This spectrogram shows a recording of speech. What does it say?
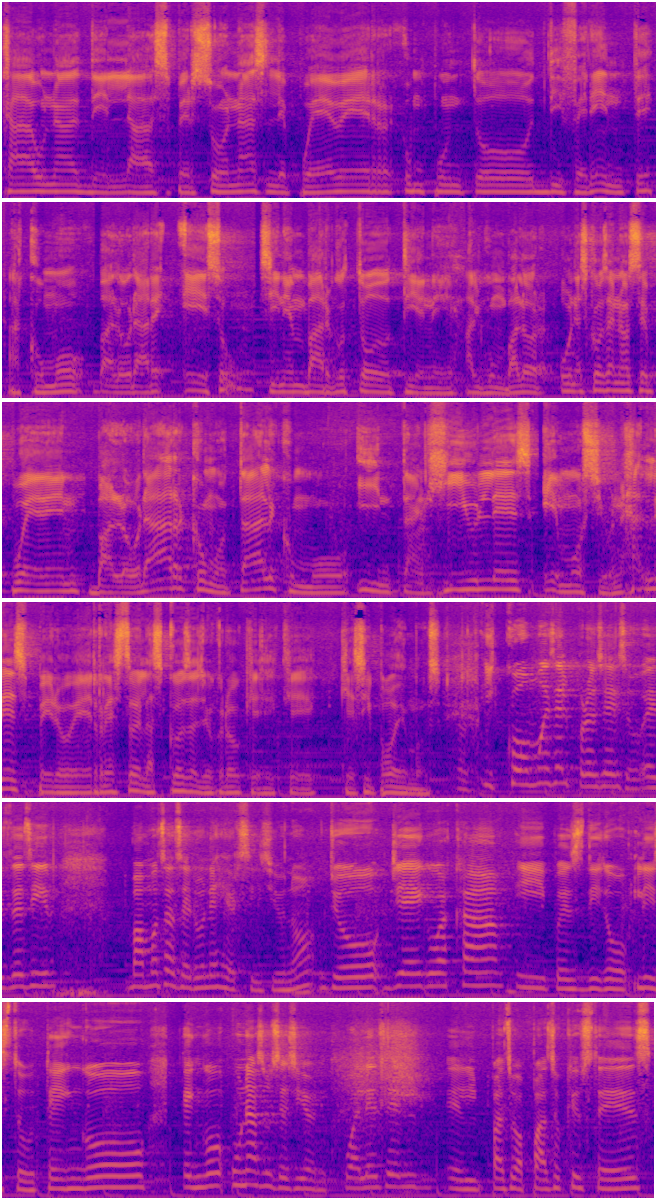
Cada una de las personas le puede ver un punto diferente a cómo valorar eso. Sin embargo, todo tiene algún valor. Unas cosas no se pueden valorar como tal, como intangibles emocionales, pero el resto de las cosas yo creo que, que, sí podemos. ¿Y cómo es el proceso? Es decir, vamos a hacer un ejercicio, ¿no? Yo llego acá y pues digo, listo, tengo, tengo una sucesión. ¿Cuál es el, el paso a paso que ustedes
